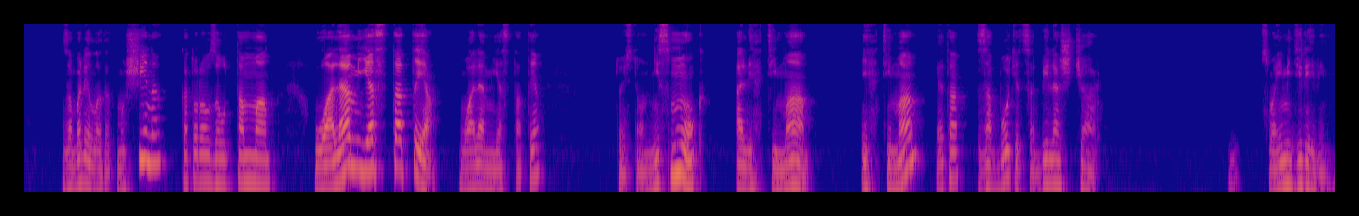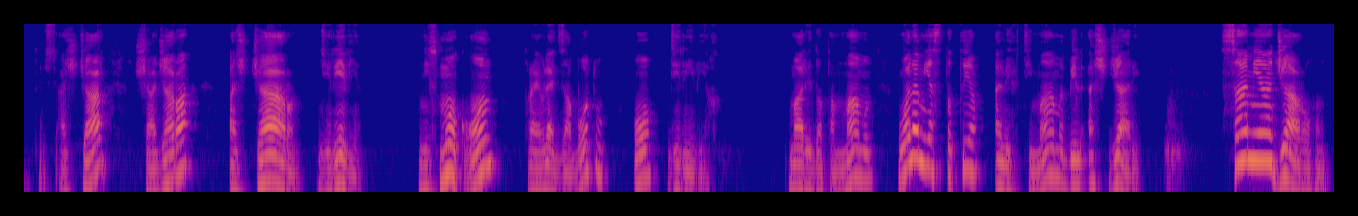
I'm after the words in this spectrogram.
Заболел этот мужчина, которого зовут Таммам. Уалям ястате. Уалям ястате. То есть он не смог алихтимам Ихтимам – это заботиться биляшджар своими деревьями. То есть ашджар, шаджара, ашджарун – деревья. Не смог он проявлять заботу о деревьях. Марида таммамун ولم يستطيع الاهتمام بالأشجار سمع جارهم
